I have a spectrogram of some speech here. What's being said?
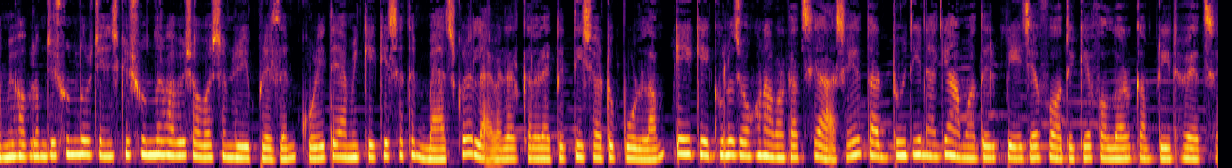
আমি ভাবলাম যে সুন্দর জিনিসকে সুন্দরভাবে সবার সামনে রিপ্রেজেন্ট করি তাই আমি কেকের সাথে ম্যাচ করে ল্যাভেন্ডার কালার একটা টি শার্টও পরলাম। এই কেকগুলো যখন আমার কাছে আসে, তার দুই দিন আগে আমাদের পেজে ফটিকে ফলোয়ার কমপ্লিট হয়েছে।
